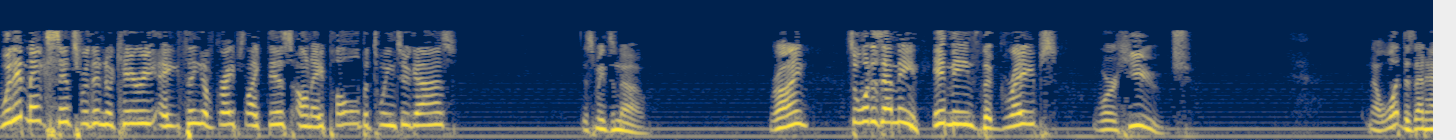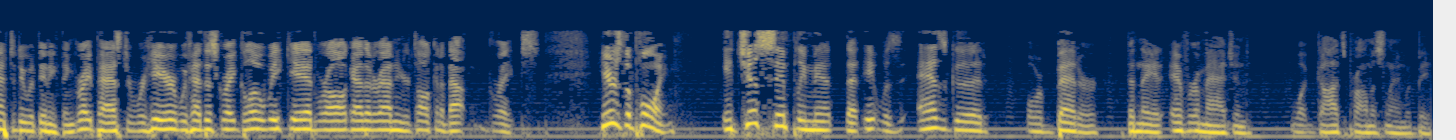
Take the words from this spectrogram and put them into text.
Would it make sense for them to carry a thing of grapes like this on a pole between two guys? This means no. Right? So what does that mean? It means the grapes were huge. Now, what does that have to do with anything? Great, Pastor. We're here. We've had this great glow weekend. We're all gathered around and you're talking about grapes. Here's the point it just simply meant that it was as good or better than they had ever imagined what God's promised land would be.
